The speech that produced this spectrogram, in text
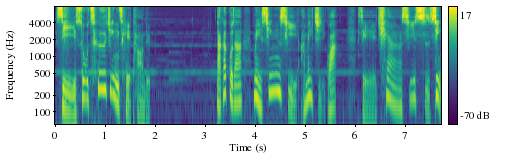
咸酥抽筋菜汤团，大家觉着蛮新鲜，也蛮奇怪，侪抢先试新。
